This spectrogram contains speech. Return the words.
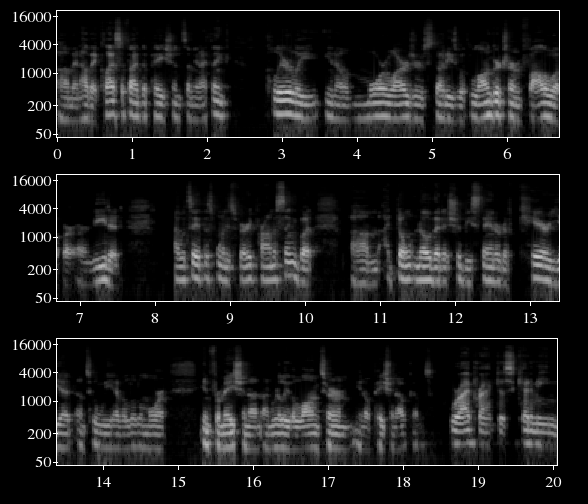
um, and how they classified the patients? I mean, I think clearly, you know, more larger studies with longer term follow up are, are, needed. I would say at this point it's very promising, but um, I don't know that it should be standard of care yet until we have a little more information on, on really the long term, you know, patient outcomes. Where I practice, ketamine,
